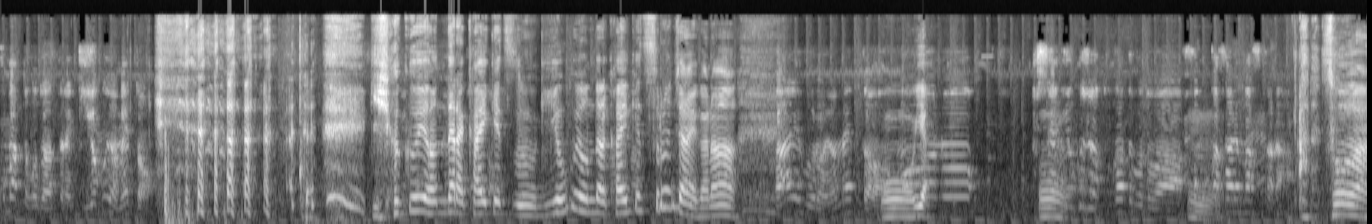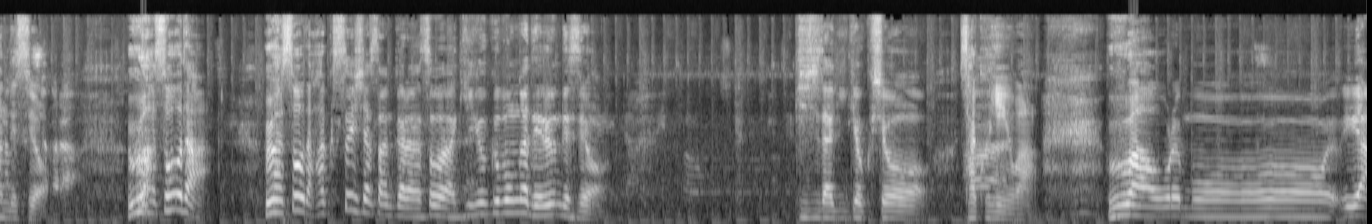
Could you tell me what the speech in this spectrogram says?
困ったことあったら記憶読めと。戯曲読んだら解決、うん戯曲読んだら解決するんじゃないかなバイブルを読めと。おーいやあの、記者局長とかってことは、うん本化されますから。あ、そうなんですようわ、そうだうわ、そうだ白水社さんからそうだ、戯曲本が出るんですよ。岸田戯曲賞作品は。うわ、俺もう、いや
